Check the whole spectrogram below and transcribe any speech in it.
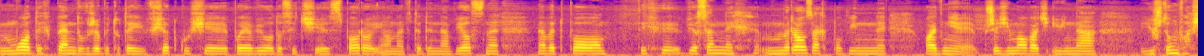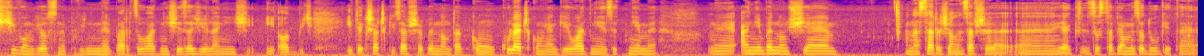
młodych pędów, żeby tutaj w środku się pojawiło dosyć e, sporo i one wtedy na wiosnę, nawet po tych e, wiosennych mrozach powinny ładnie przezimować i na już tą właściwą wiosnę powinny bardzo ładnie się zazielenić i- odbić. I te krzaczki zawsze będą taką kuleczką, jak je ładnie zetniemy, y, a nie będą się na starość one zawsze, e, jak zostawiamy za długie te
